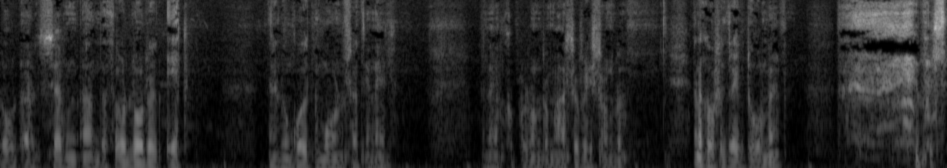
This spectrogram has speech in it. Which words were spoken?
load at seven and the third load at eight. And I don't go out no more on Saturday night. And I have a couple of runs of mass every Sunday. And of course we drive doorman. there's,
